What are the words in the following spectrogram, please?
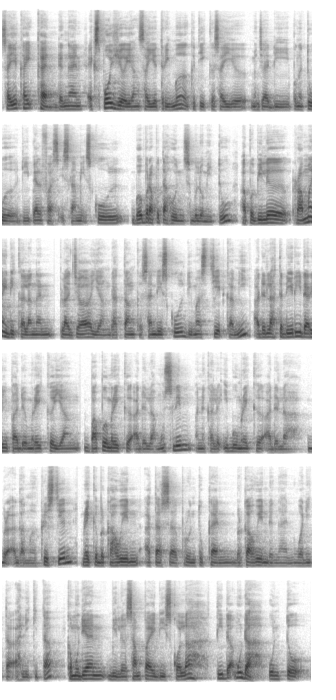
saya kaitkan dengan exposure yang saya terima ketika saya menjadi pengetua di Belfast Islamic School beberapa tahun sebelum itu apabila ramai di kalangan pelajar yang datang ke Sunday School di masjid kami adalah terdiri daripada mereka yang bapa mereka adalah Muslim manakala ibu mereka adalah beragama Kristian. Mereka berkahwin atas peruntukan berkahwin dengan wanita ahli kitab. Kemudian bila sampai di sekolah tidak mudah untuk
